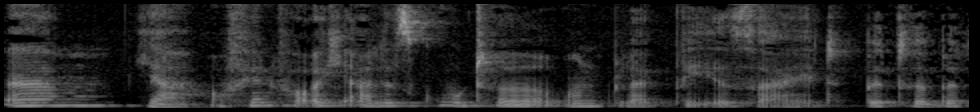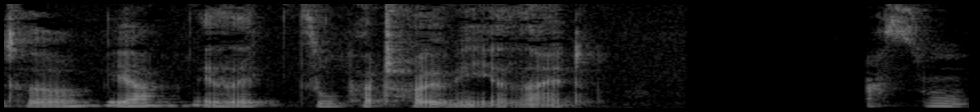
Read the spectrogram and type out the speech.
Ähm, ja, auf jeden Fall euch alles Gute und bleibt wie ihr seid. Bitte, bitte. Ja, ihr seid super toll, wie ihr seid. Ach so,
